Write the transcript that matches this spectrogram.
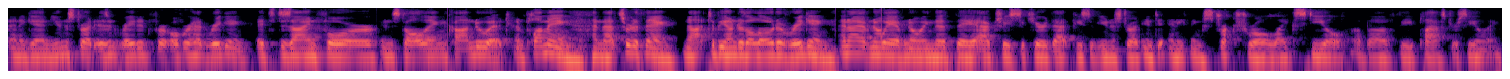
And again, Unistrut isn't rated for overhead rigging. It's designed for installing conduit and plumbing and that sort of thing, not to be under the load of rigging. And I have no way of knowing that they actually secured that piece of Unistrut into anything structural like steel above the plaster ceiling.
